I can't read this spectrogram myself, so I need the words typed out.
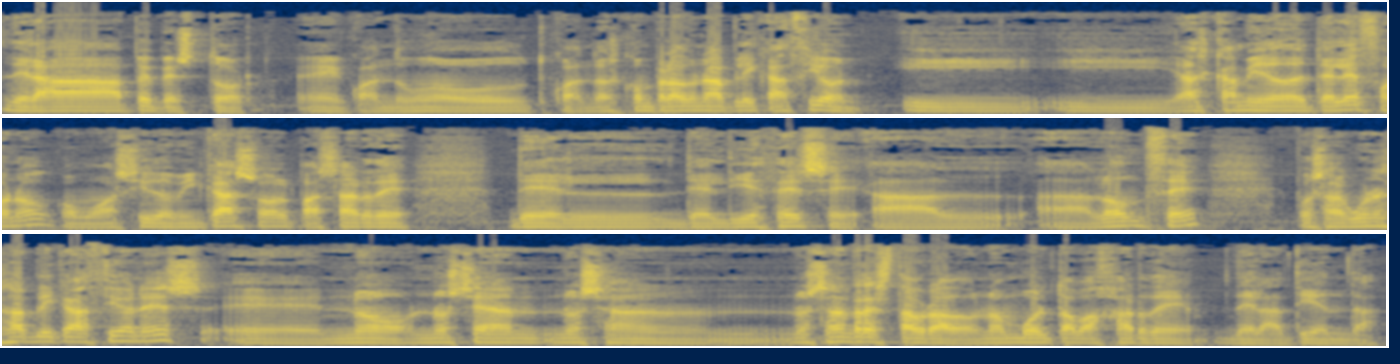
de la App Store. Eh, cuando, cuando has comprado una aplicación y, has cambiado de teléfono, como ha sido mi caso, al pasar de, del, del 10S al, al 11, pues algunas aplicaciones eh, no, no, se han, no, se han, no se han restaurado, no han vuelto a bajar de, de la tienda.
